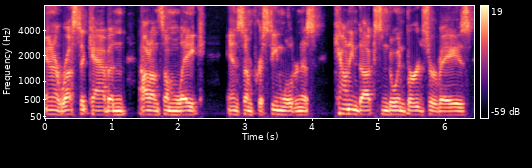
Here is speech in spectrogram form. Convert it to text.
in a rustic cabin out on some lake in some pristine wilderness counting ducks and doing bird surveys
